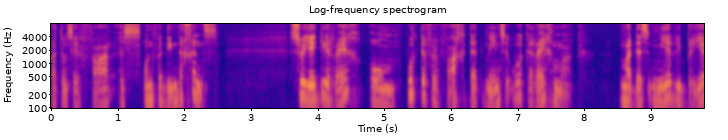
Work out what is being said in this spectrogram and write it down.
wat ons ervaar is onverdiende guns. So jy het die reg om ook te verwag dat mense ook reg maak. Maar dis meer die breë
